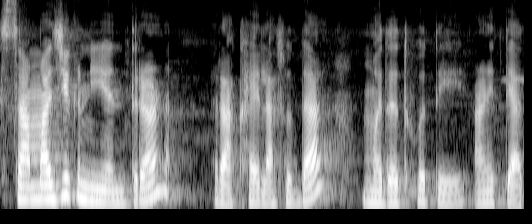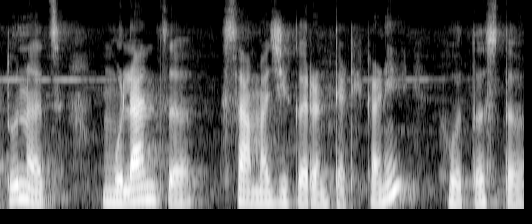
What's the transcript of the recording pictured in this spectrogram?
सामाजिक नियंत्रण राखायलासुद्धा मदत होते आणि त्यातूनच मुलांचं सामाजिकरण त्या ठिकाणी होत असतं.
